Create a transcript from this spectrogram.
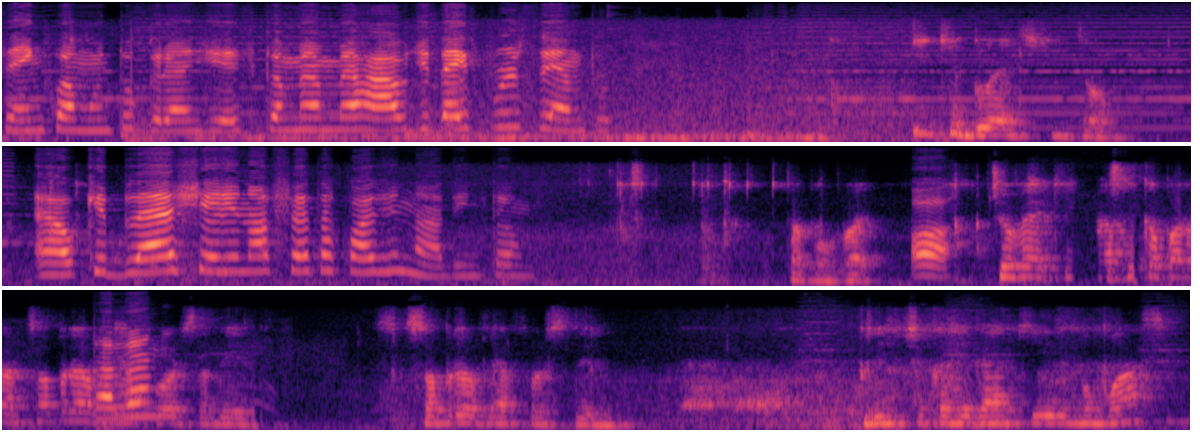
5 é muito grande. Esse Kamehameha é de 10%. Ike Blast, então. É, o que Blast ele não afeta quase nada, então. Tá bom, vai. Ó, Deixa eu ver aqui, mas fica parado só pra Tá ver a vendo? força dele. Só pra eu ver a força dele. Pra gente carregar aqui ele no máximo.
